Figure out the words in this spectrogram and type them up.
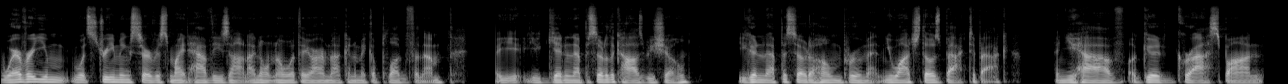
wherever you what streaming service might have these on. I don't know what they are. I'm not going to make a plug for them. Uh, you, you get an episode of the Cosby Show, you get an episode of Home Improvement, you watch those back to back, and you have a good grasp on.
